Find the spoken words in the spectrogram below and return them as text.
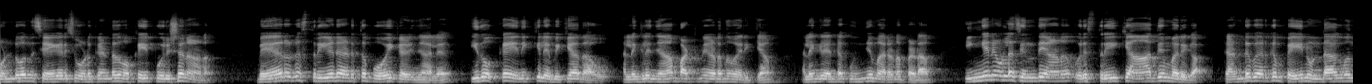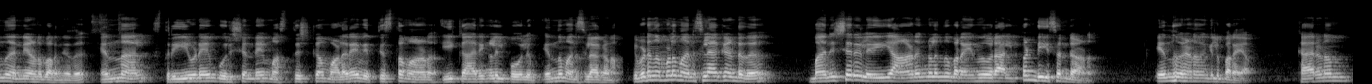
കൊണ്ടുവന്ന് ശേഖരിച്ചു കൊടുക്കേണ്ടതും ഒക്കെ ഈ പുരുഷനാണ്. വേറൊരു സ്ത്രീയുടെ അടുത്ത് പോയി കഴിഞ്ഞാൽ ഇതൊക്കെ എനിക്ക് ലഭിക്കാതാവും. അല്ലെങ്കിൽ ഞാൻ പട്ടിണി കിടന്ന് മരിക്കാം. അല്ലെങ്കിൽ എന്റെ കുഞ്ഞ് മരണപ്പെടാം. ഇങ്ങനെയുള്ള ചിന്തയാണ് ഒരു സ്ത്രീക്ക് ആദ്യം വരിക. രണ്ടുപേർക്കും പെയിൻ ഉണ്ടാകുമെന്ന് തന്നെയാണ് പറഞ്ഞത്. എന്നാൽ സ്ത്രീയുടെയും പുരുഷന്റെയും മസ്തിഷ്കം വളരെ വ്യത്യസ്തമാണ് ഈ കാര്യങ്ങളിൽ പോലും എന്ന് മനസ്സിലാക്കണം. ഇവിടെ നമ്മൾ മനസ്സിലാക്കേണ്ടത് മനുഷ്യരിൽ ഈ ആണുങ്ങൾ എന്ന് പറയുന്നത് ഒരു അല്പം ഡീസന്റ് ആണ് എന്ന് വേണമെങ്കിൽ പറയാം. കാരണം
